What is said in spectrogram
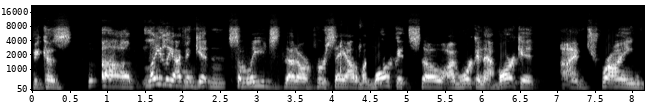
because uh, lately I've been getting some leads that are per se out of my market. So I'm working that market. I'm trying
